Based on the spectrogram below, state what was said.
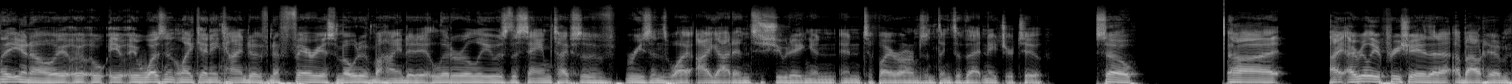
you know it, it, it, wasn't like any kind of nefarious motive behind it. It literally was the same types of reasons why i got into shooting and and to firearms and things of that nature too. So uh, I, I really appreciated that about him.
